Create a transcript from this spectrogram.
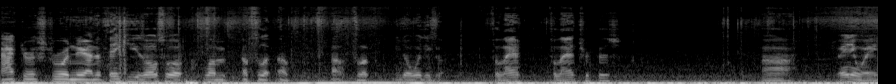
actor extraordinary. I think he's also a, phil- a, a, a you know what he's a philan- philanthropist. Uh, anyway,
